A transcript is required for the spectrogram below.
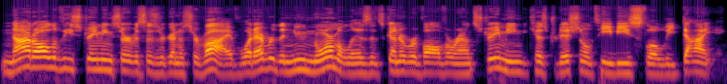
not all of these streaming services are going to survive. Whatever the new normal is, it's going to revolve around streaming because traditional TV is slowly dying.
